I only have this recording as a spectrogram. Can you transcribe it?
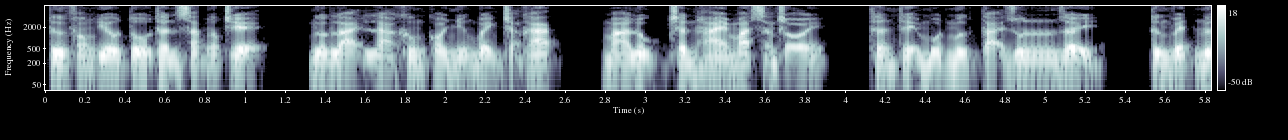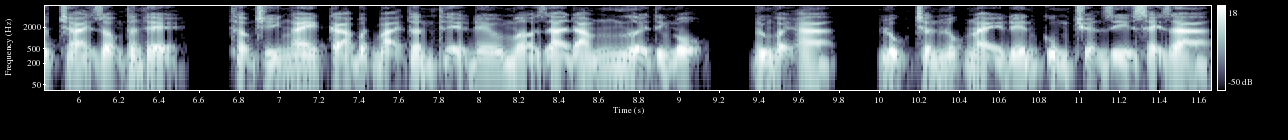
tử phong yêu tổ thần sắc ngốc trệ, ngược lại là không có những bệnh trạng khác, mà lục trần hai mắt sáng chói, thân thể một mực tại run rẩy, từng vết nước trải rộng thân thể, thậm chí ngay cả bất bại thần thể đều mở ra đám người tình ngộ. Đúng vậy à lục trần lúc này đến cùng chuyện gì xảy ra,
